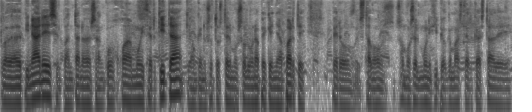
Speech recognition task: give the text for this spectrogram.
rodeada de pinares, el pantano de San Juan muy cerquita, que aunque nosotros tenemos solo una pequeña parte, pero estamos somos el municipio que más cerca está de,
